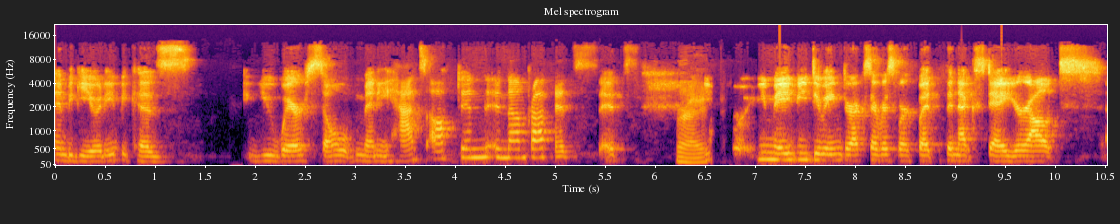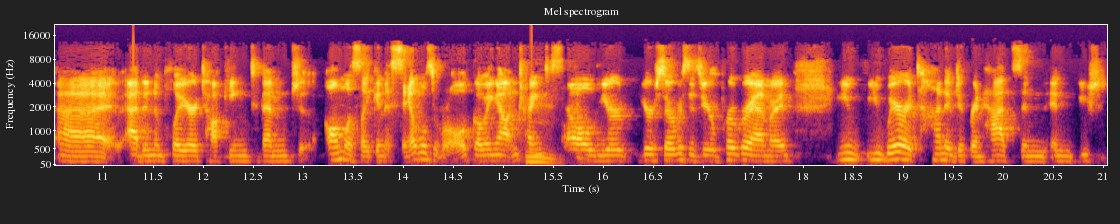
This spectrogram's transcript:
ambiguity because you wear so many hats often in nonprofits. It's Right. you may be doing direct service work, but the next day you're out uh, at an employer talking to them almost like in a sales role, going out and trying to Mm. sell your your services, your program, and you you wear a ton of different hats, and and you should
